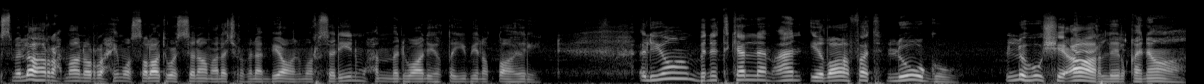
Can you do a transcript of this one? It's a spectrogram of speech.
بسم الله الرحمن الرحيم والصلاة والسلام على أشرف الأنبياء والمرسلين محمد وآله الطيبين الطاهرين. اليوم بنتكلم عن إضافة لوجو اللي هو شعار للقناة.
